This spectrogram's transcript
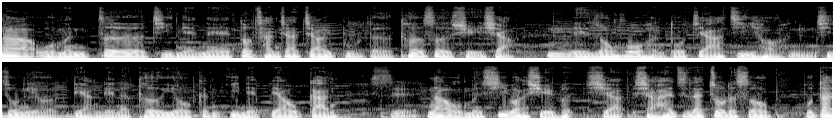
那我们这几年呢，都参加教育部的特色学校，嗯，也荣获很多佳绩哈。其中有两年的特优跟一年标杆。是。那我们希望学小小孩子在做的时候，不但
